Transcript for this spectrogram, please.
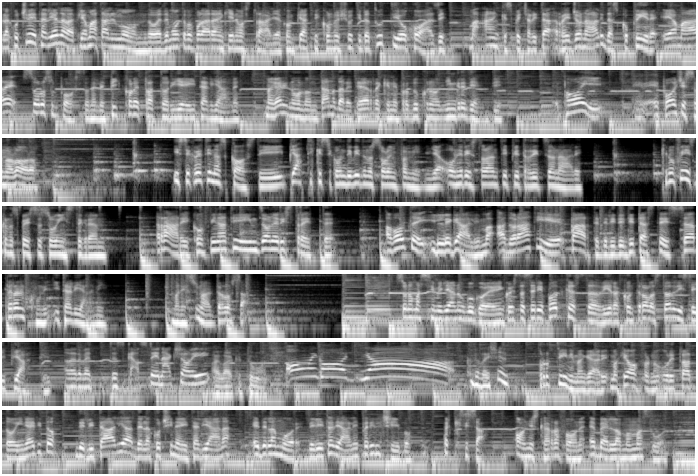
La cucina italiana è la più amata al mondo ed è molto popolare anche in Australia, con piatti conosciuti da tutti o quasi, ma anche specialità regionali da scoprire e amare solo sul posto, nelle piccole trattorie italiane, magari non lontano dalle terre che ne producono gli ingredienti. E poi... e poi ci sono loro. I segreti nascosti, i piatti che si condividono solo in famiglia o nei ristoranti più tradizionali, che non finiscono spesso su Instagram rari, confinati in zone ristrette, a volte illegali, ma adorati e parte dell'identità stessa per alcuni italiani. Ma nessun altro lo sa. Sono Massimiliano Google e in questa serie podcast vi racconterò la storia di sei piatti. A little bit disgusting, actually. I like it too much. Oh my god, yeah! Delicious. Bruttini magari, ma che offrono un ritratto inedito dell'Italia, della cucina italiana e dell'amore degli italiani per il cibo. Perché si sa, ogni scarrafone è bello a mamma sua.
